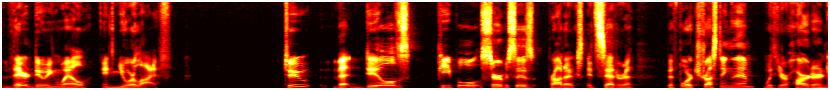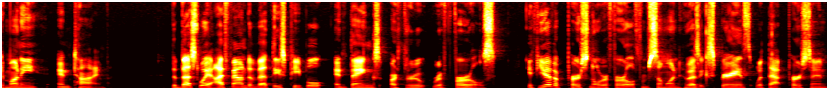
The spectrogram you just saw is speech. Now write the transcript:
they're doing well in your life. Two, vet deals, people, services, products, etc., before trusting them with your hard earned money and time. The best way I found to vet these people and things are through referrals. If you have a personal referral from someone who has experience with that person,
